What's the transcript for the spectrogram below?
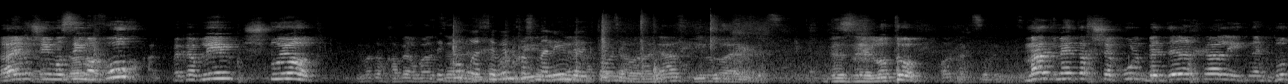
ראינו שאם עושים הפוך, מקבלים שטויות. אם אתה מחבר בין סיכום זרם רכיבים חשמליים הגז, כאילו לא. וזה לא טוב. מד מתח שקול בדרך כלל להתנגדות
